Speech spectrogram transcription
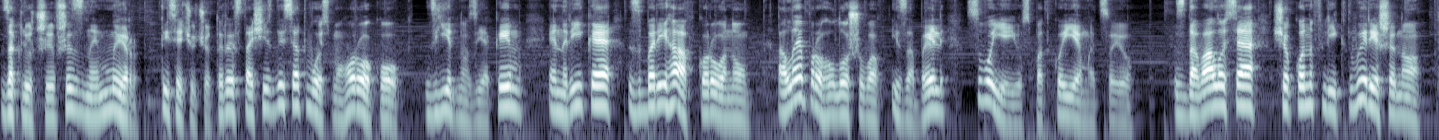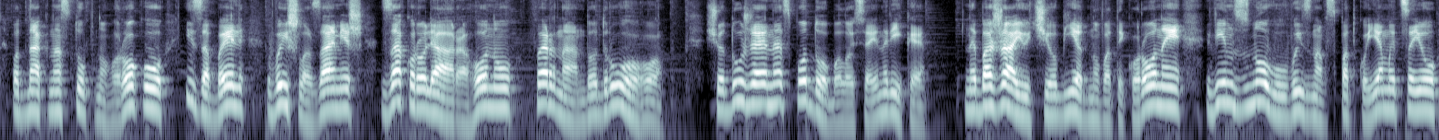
заключивши з ним мир 1468 року, згідно з яким Енріке зберігав корону, але проголошував Ізабель своєю спадкоємицею. Здавалося, що конфлікт вирішено. Однак наступного року Ізабель вийшла заміж за короля Арагону Фернандо II, що дуже не сподобалося Енріке. Не бажаючи об'єднувати корони, він знову визнав спадкоємицею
